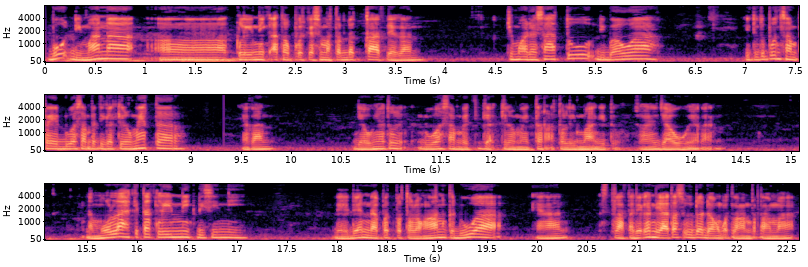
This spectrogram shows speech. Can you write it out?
Bu di mana eh, klinik atau puskesmas terdekat ya kan cuma ada satu di bawah itu tuh pun sampai 2 sampai 3 km ya kan jauhnya tuh 2 sampai 3 km atau 5 gitu. Soalnya jauh ya kan. Nah, mulai kita klinik di sini. Deden dapat pertolongan kedua, ya kan. Setelah tadi kan di atas udah dong pertolongan pertama.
